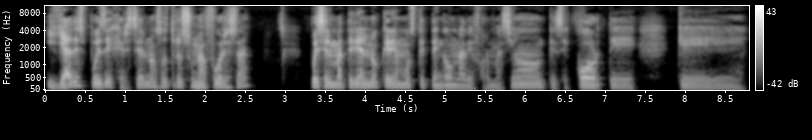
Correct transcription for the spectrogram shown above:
y ya después de ejercer nosotros una fuerza, pues el material no queremos que tenga una deformación, que se corte, que,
